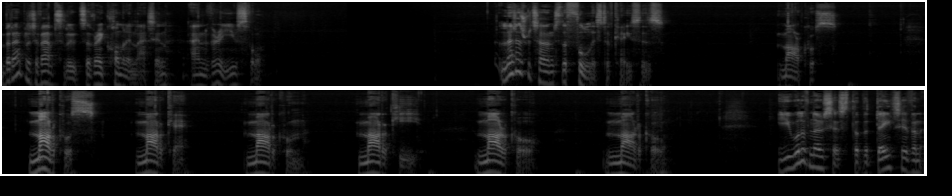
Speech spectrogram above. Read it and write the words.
but ablative absolutes are very common in Latin and very useful. Let us return to the full list of cases. Marcus. Marcus, Marce, Marcum, Marci, Marco, Marco. You will have noticed that the dative and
